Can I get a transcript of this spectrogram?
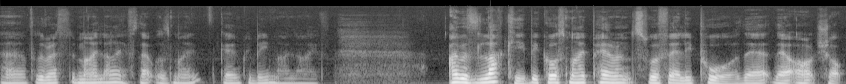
uh, for the rest of my life. That was my going to be my life. I was lucky because my parents were fairly poor. Their, their art shop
